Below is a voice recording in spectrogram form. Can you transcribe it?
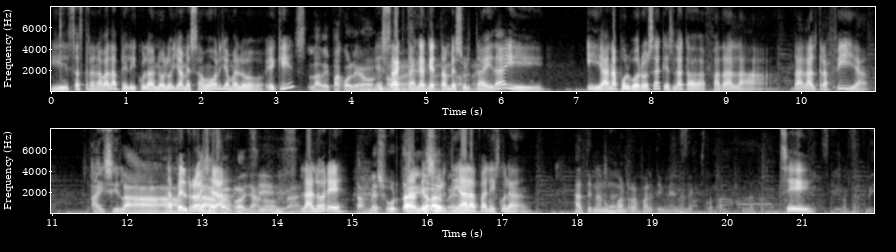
i s'estrenava la pel·lícula No lo llames amor, llámalo X. La de Paco León, Exacte, no? que aquest també surt a Aida i, i Anna Polvorosa, que és la que fa de la- de l'altra filla, Ai, sí, la... La pèl roja. La pèl roja, Sí. no? Clar. la Lore. També surt a També ella, sortia a la pel·lícula. Ah, tenen un bon repartiment en aquesta pel·lícula també. Sí, Repartit.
